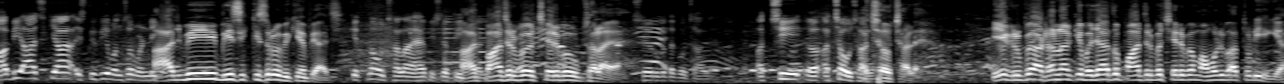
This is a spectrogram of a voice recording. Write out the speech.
अभी आज क्या स्थिति मंदसौर मंडी आज भी बीस इक्कीस रुपये बिके प्याज। कितना उछाला है पिछले तीन आज पाँच रुपये छः रुपये उछाल आया है। छह रुपए तक उछाल है। अच्छी अच्छा उछाल अच्छा उछाल है। एक रुपये अठाना के बजाय तो पाँच रुपये छः रुपये मामूली बात थोड़ी है क्या?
